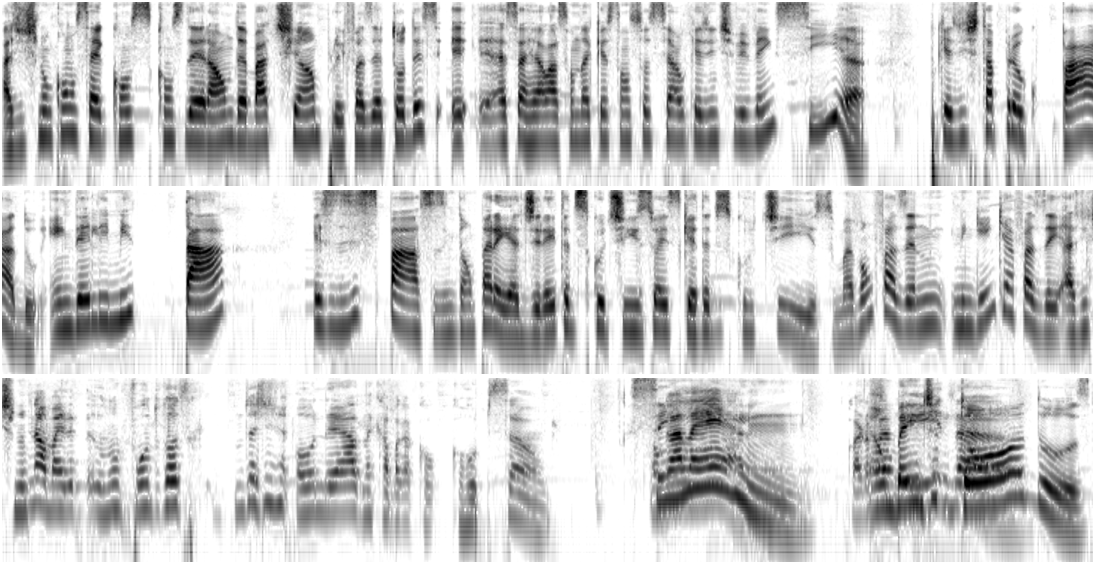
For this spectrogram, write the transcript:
a gente não consegue cons considerar um debate amplo e fazer toda esse, essa relação da questão social que a gente vivencia. Porque a gente está preocupado em delimitar esses espaços. Então, peraí, a direita discutir isso, a esquerda discutir isso. Mas vamos fazer, ninguém quer fazer. A gente não. Não, mas no fundo, todos, muita gente onde ela não acaba com a corrupção. Sim. galera, é um bem de todos.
